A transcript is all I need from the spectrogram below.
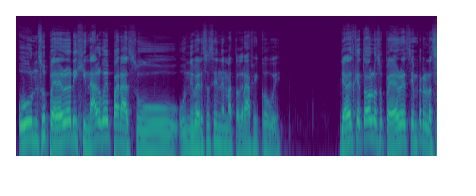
un superhéroe original, güey, para su universo cinematográfico, güey. Ya ves que todos los superhéroes siempre los...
